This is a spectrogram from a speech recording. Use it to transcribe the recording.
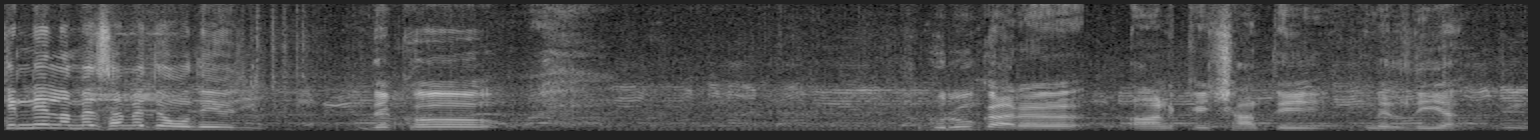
ਕਿੰਨੇ ਲੰਮੇ ਸਮੇਂ ਤੋਂ ਆਉਂਦੇ ਹੋ ਜੀ? ਦੇਖੋ ਗੁਰੂ ਘਰ ਆਣ ਕੇ ਸ਼ਾਂਤੀ ਮਿਲਦੀ ਆ। ਜੀ।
